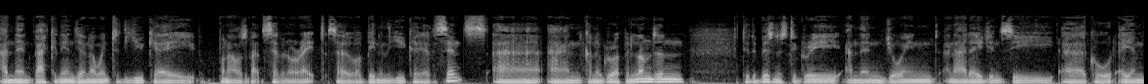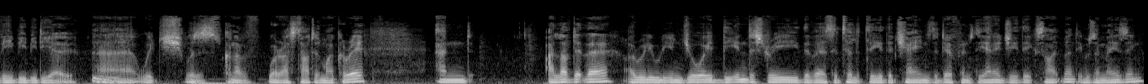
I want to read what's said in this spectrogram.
And then back in India, and I went to the UK when I was about seven or eight. So I've been in the UK ever since, uh, and kind of grew up in London, did a business degree, and then joined an ad agency uh, called AMV BBDO, uh, which was kind of where I started my career. And I loved it there. I really, really enjoyed the industry, the versatility, the change, the difference, the energy, the excitement. It was amazing.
